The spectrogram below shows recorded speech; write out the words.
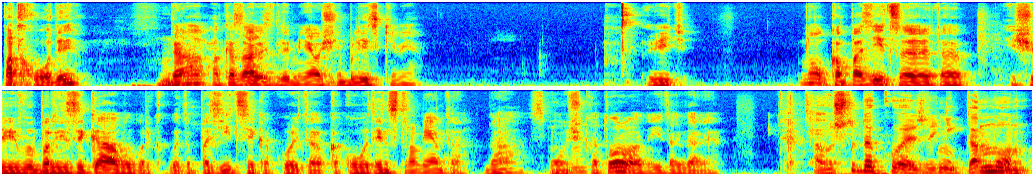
подходы угу. да, оказались для меня очень близкими. Ведь ну, композиция это еще и выбор языка, выбор какой-то позиции, какой-то, какого-то инструмента, да, с помощью uh которого и так далее. А вот что такое, извини, канон?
